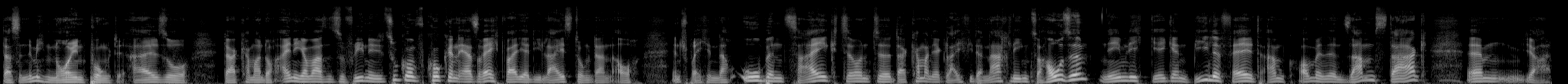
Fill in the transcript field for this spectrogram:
Das sind nämlich neun Punkte. Also da kann man doch einigermaßen zufrieden in die Zukunft gucken. Erst recht, weil ja die Leistung dann auch entsprechend nach oben zeigt. Und äh, da kann man ja gleich wieder nachlegen zu Hause, nämlich gegen Bielefeld am kommenden Samstag. Ähm, ja,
